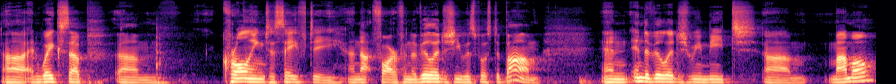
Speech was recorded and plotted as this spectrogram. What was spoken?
uh, and wakes up um, crawling to safety uh, not far from the village he was supposed to bomb. And in the village, we meet um, Momo,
